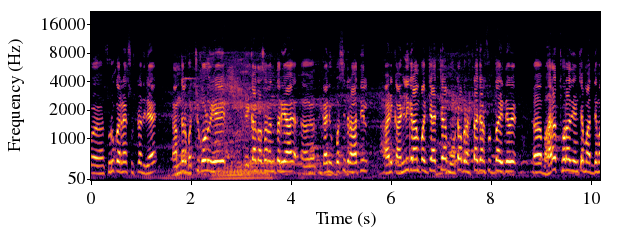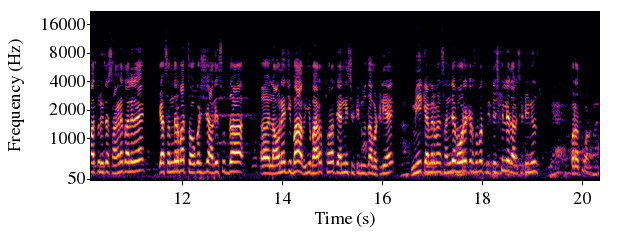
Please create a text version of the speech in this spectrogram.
क- सुरू करण्यास सूचना दिली आहे. आमदार बच्चू कडू हे एका तासानंतर या ठिकाणी उपस्थित राहतील. आणि कांडली ग्रामपंचायतच्या मोठा भ्रष्टाचारसुद्धा इथे भारत थोरात यांच्या माध्यमातून इथं सांगण्यात आलेलं आहे. या संदर्भात चौकशीचे आदेश सुद्धा लावण्याची बाब ही भारत थोरात यांनी सिटी न्यूजला म्हटली आहे. मी कॅमेरामॅन संजय भोवरेकर सोबत नितेश किल्लेदार सिटी न्यूज परतवाडा.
